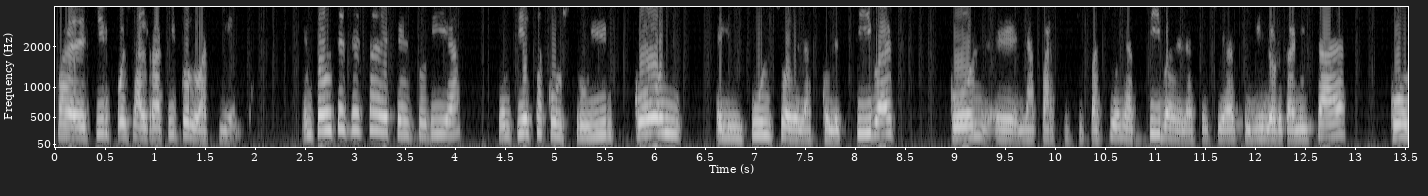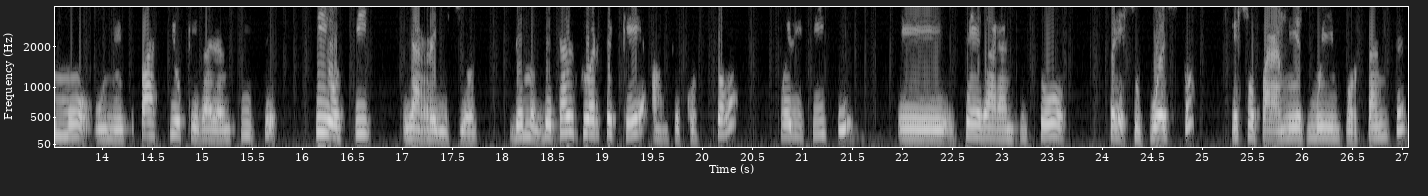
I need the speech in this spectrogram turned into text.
para decir, pues al ratito lo atiendo. Entonces esta defensoría se empieza a construir con el impulso de las colectivas, con eh, la participación activa de la sociedad civil organizada, como un espacio que garantice sí o sí la revisión. De, tal suerte que, aunque costó, fue difícil, eh, se garantizó presupuesto, eso para mí es muy importante,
